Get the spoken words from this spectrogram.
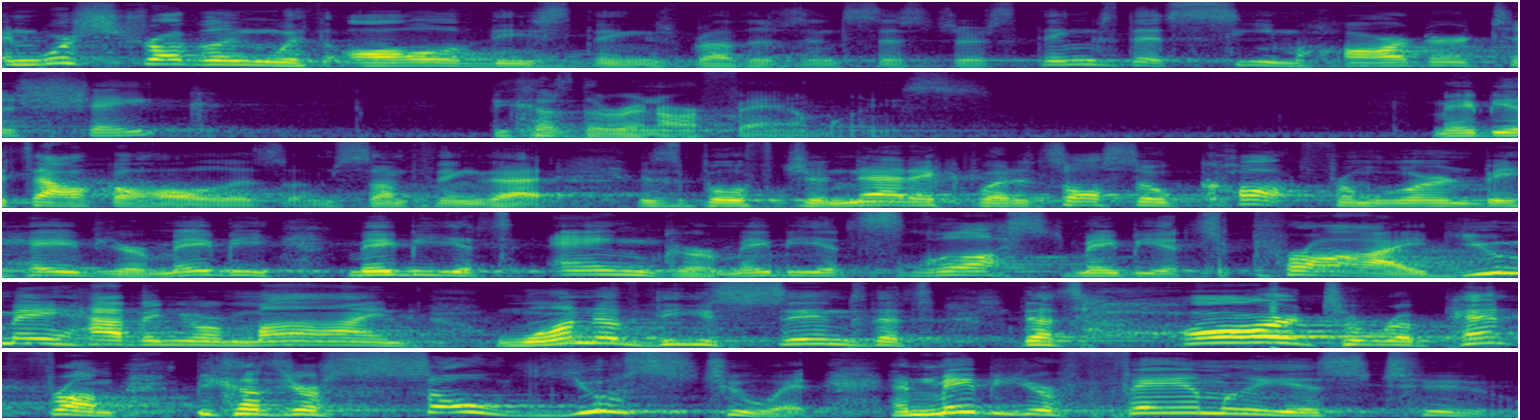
and we're struggling with all of these things, brothers and sisters, things that seem harder to shake because they're in our families. Maybe it's alcoholism, something that is both genetic, but it's also caught from learned behavior. Maybe, maybe it's anger, maybe it's lust, maybe it's pride. You may have in your mind one of these sins that's, that's hard to repent from because you're so used to it, and maybe your family is too.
